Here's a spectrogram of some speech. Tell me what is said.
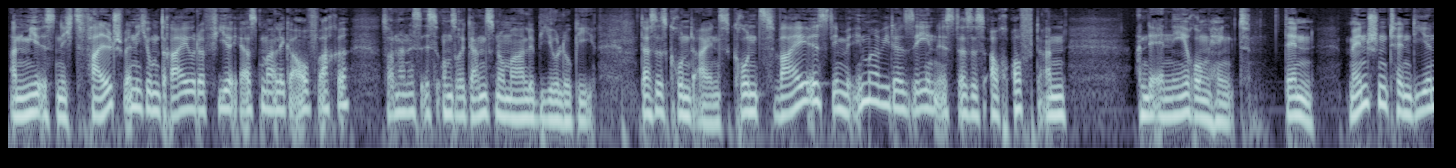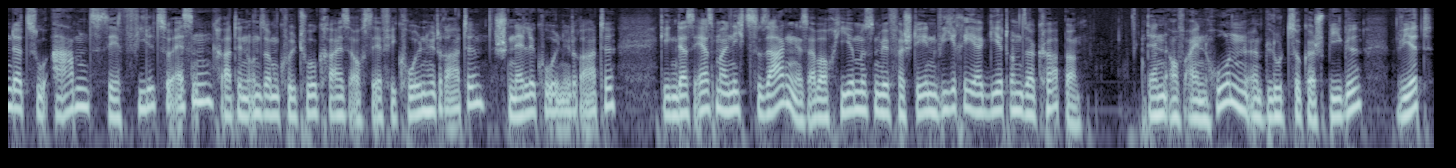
an mir ist nichts falsch, wenn ich um drei oder vier erstmalig aufwache, sondern es ist unsere ganz normale Biologie. Das ist Grund eins. Grund zwei ist, den wir immer wieder sehen, ist, dass es auch oft an, an der Ernährung hängt. Denn Menschen tendieren dazu, abends sehr viel zu essen, gerade in unserem Kulturkreis auch sehr viel Kohlenhydrate, schnelle Kohlenhydrate, gegen das erstmal nichts zu sagen ist. Aber auch hier müssen wir verstehen, wie reagiert unser Körper. Denn auf einen hohen äh, Blutzuckerspiegel wird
